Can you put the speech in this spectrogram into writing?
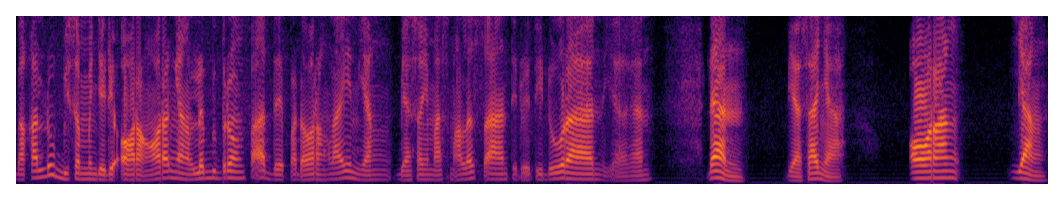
bahkan lu bisa menjadi orang-orang yang lebih bermanfaat daripada orang lain yang biasanya mas malesan tidur tiduran ya kan? Dan biasanya orang yang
